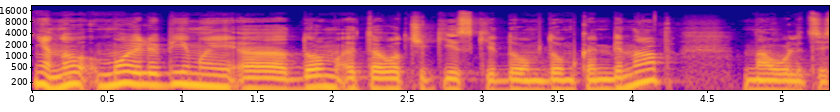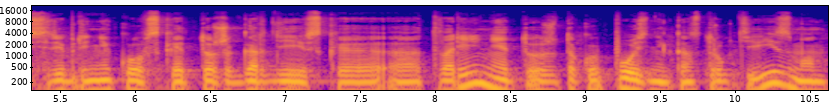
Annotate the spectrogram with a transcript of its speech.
Не, ну, мой любимый э, дом – это вот чекистский дом, дом-комбинат на улице Серебряниковская, это тоже гордеевское э, творение, тоже такой поздний конструктивизм, он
